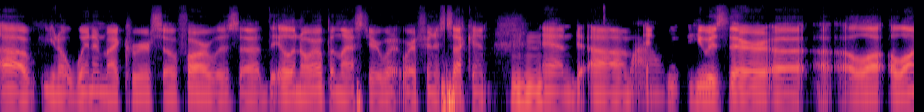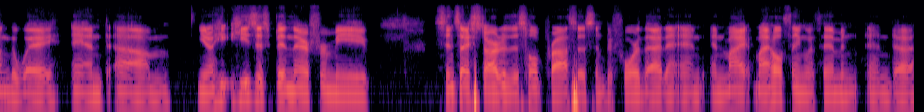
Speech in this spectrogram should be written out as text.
uh you know win in my career so far was uh the illinois open last year where, where i finished second hmm and um and he, he was there uh a, a lot along the way and um you know he, he's just been there for me since I started this whole process and before that and and my my whole thing with him and and uh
